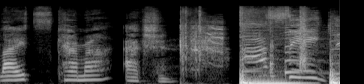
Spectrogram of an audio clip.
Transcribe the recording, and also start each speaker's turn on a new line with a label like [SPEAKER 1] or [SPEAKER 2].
[SPEAKER 1] Lights, camera, action.
[SPEAKER 2] I see you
